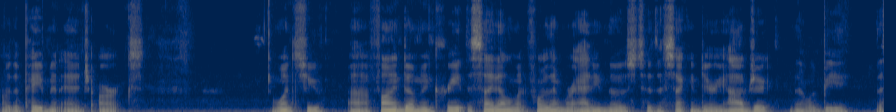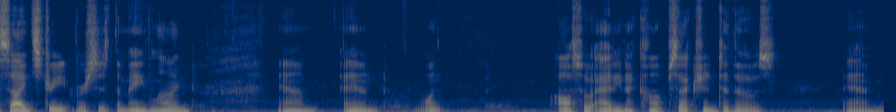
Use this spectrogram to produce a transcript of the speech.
or the pavement edge arcs. Once you uh, find them and create the site element for them, we're adding those to the secondary object. That would be the side street versus the main line. Um, and one, also adding a comp section to those. And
